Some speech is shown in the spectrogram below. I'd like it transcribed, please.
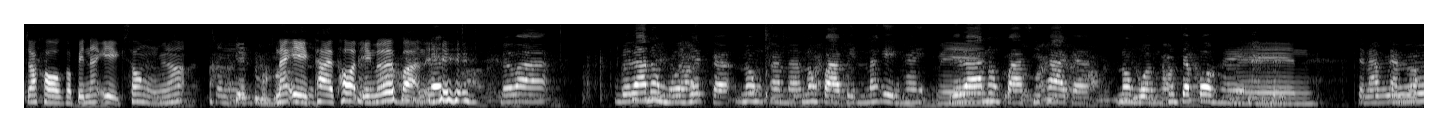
เจ้าขอก็เป็นนางเอกช่องอยู่เนาะต้องเจ็บนางเอกถ่ายทอดเองเลยบ้านนี้แม่ว่า เวลาน้องมวยเฮ็ดกะน้องอันน่ะน้องปลาเป็นนางเอกให้ เวลาน้องปลาสิถ่ายกะน้องมวยเป็นคนจับกล้องให้ แมน จะรับกันบ่เอ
